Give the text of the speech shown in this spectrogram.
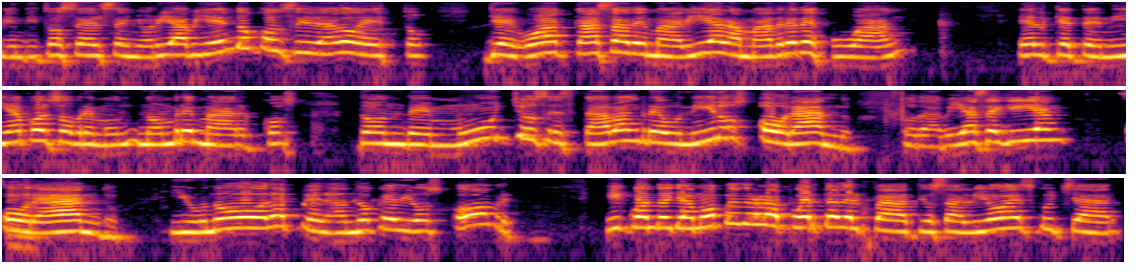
Bendito sea el Señor. Y habiendo considerado esto, llegó a casa de María, la madre de Juan, el que tenía por sobrenombre Marcos, donde muchos estaban reunidos orando. Todavía seguían orando y uno ora esperando que Dios obre. Y cuando llamó Pedro a la puerta del patio, salió a escuchar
